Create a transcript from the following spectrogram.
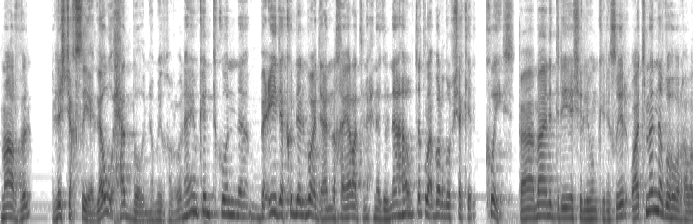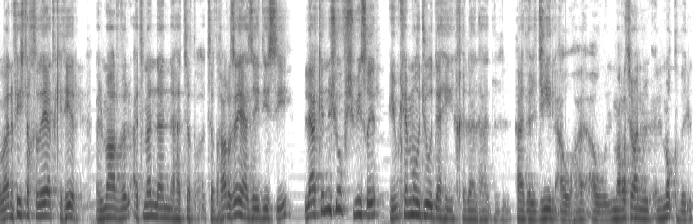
مارفل للشخصية. لو حبوا إنهم يظهرونها يمكن تكون بعيدة كل البعد عن الخيارات اللي إحنا قلناها وتطلع برضو بشكل كويس. فما ندري إيش اللي ممكن يصير وأتمنى ظهورها والله. أنا في شخصيات كثير المارفل أتمنى إنها تظهر زيها زي دي سي لكن نشوف إيش بيصير. يمكن موجودة هي خلال هذا هذا الجيل أو أو الماراثون المقبل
